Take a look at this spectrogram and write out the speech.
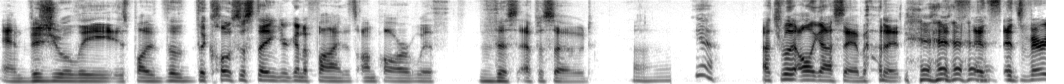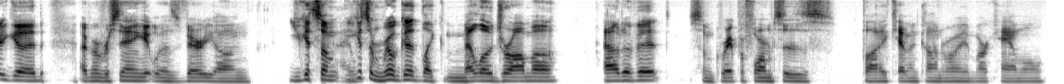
and visually is probably the the closest thing you're gonna find that's on par with this episode. Uh, yeah, that's really all I gotta say about it. It's, it's it's very good. I remember seeing it when I was very young. You get some you get some real good like melodrama out of it. Some great performances by Kevin Conroy and Mark Hamill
